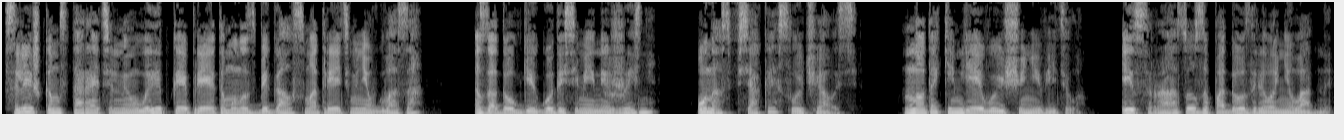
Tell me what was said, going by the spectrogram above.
Слишком старательной улыбкой, при этом он избегал смотреть мне в глаза. За долгие годы семейной жизни у нас всякое случалось, но таким я его еще не видела. И сразу заподозрила неладное.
